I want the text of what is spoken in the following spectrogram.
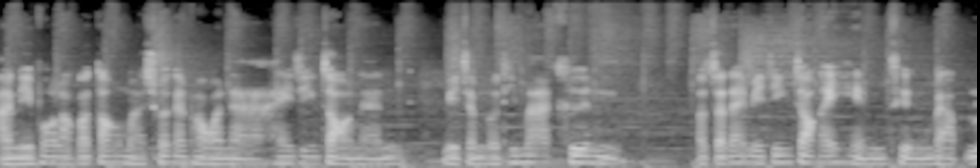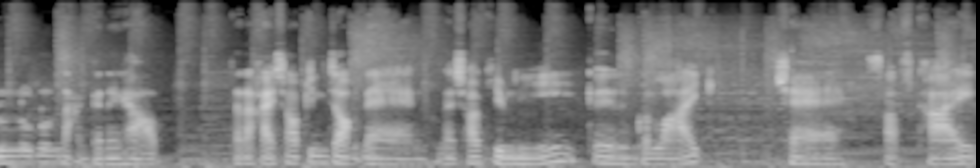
อันนี้พวกเราก็ต้องมาช่วยกันภาวนาให้จิ้งจอกนั้น มีจำนวนที่มากขึ้น เราจะได้มีจิ้งจอกให้เห็นถึงแบบรุ่นลูกรุ่นหลังกันนะครับ แต่ถ้าใครชอบจิ้งจอกแดง และชอบคลิปนี้ก็อย่าลืมกดไลค์แชร์ Subscribe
